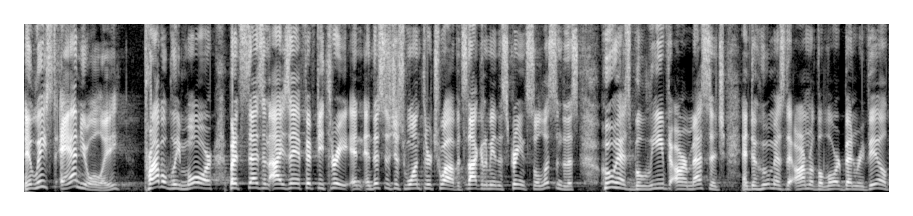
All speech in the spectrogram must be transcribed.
at least annually, probably more, but it says in Isaiah 53, and, and this is just 1 through 12. It's not going to be in the screen, so listen to this. Who has believed our message, and to whom has the arm of the Lord been revealed?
